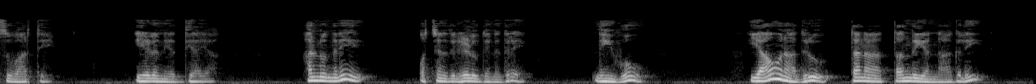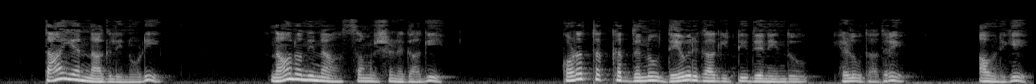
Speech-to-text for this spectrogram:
ಸುವಾರ್ತೆ ಏಳನೇ ಅಧ್ಯಾಯ ಹನ್ನೊಂದನೇ ವಚನದಲ್ಲಿ ಹೇಳುವುದೇನೆಂದರೆ, ನೀವು ಯಾವನಾದರೂ ತನ್ನ ತಂದೆಯನ್ನಾಗಲಿ ತಾಯಿಯನ್ನಾಗಲಿ ನೋಡಿ, ನಾನು ನಿನ್ನ ಸಂರಕ್ಷಣೆಗಾಗಿ ಕೊಡತಕ್ಕದ್ದನ್ನು ದೇವರಿಗಾಗಿ ಇಟ್ಟಿದ್ದೇನೆ ಎಂದು ಹೇಳುವುದಾದರೆ, ಅವನಿಗೆ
